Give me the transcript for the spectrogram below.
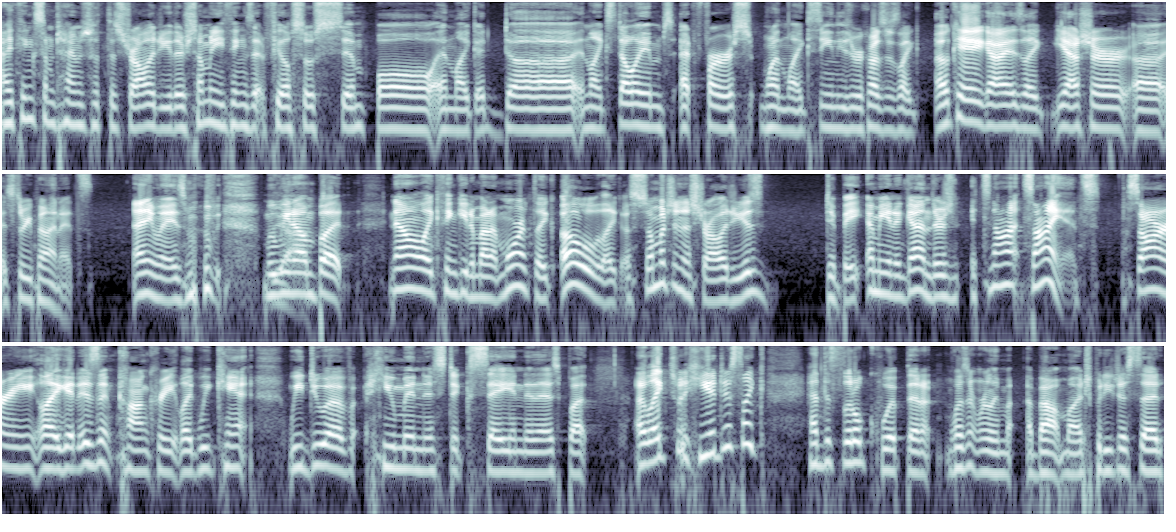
I think sometimes with astrology, there's so many things that feel so simple and like a duh. And like stelliums at first, when like seeing these requests, is like, okay, guys, like, yeah, sure, uh, it's three planets. Anyways, moving, moving Yeah. on. But now, like thinking about it more, it's like, oh, like so much in astrology is debate. I mean, again, there's it's not science. Sorry, like it isn't concrete. Like we can't. We do have humanistic say into this, but I liked what he had just like had this little quip that wasn't really m- about much, but he just said,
